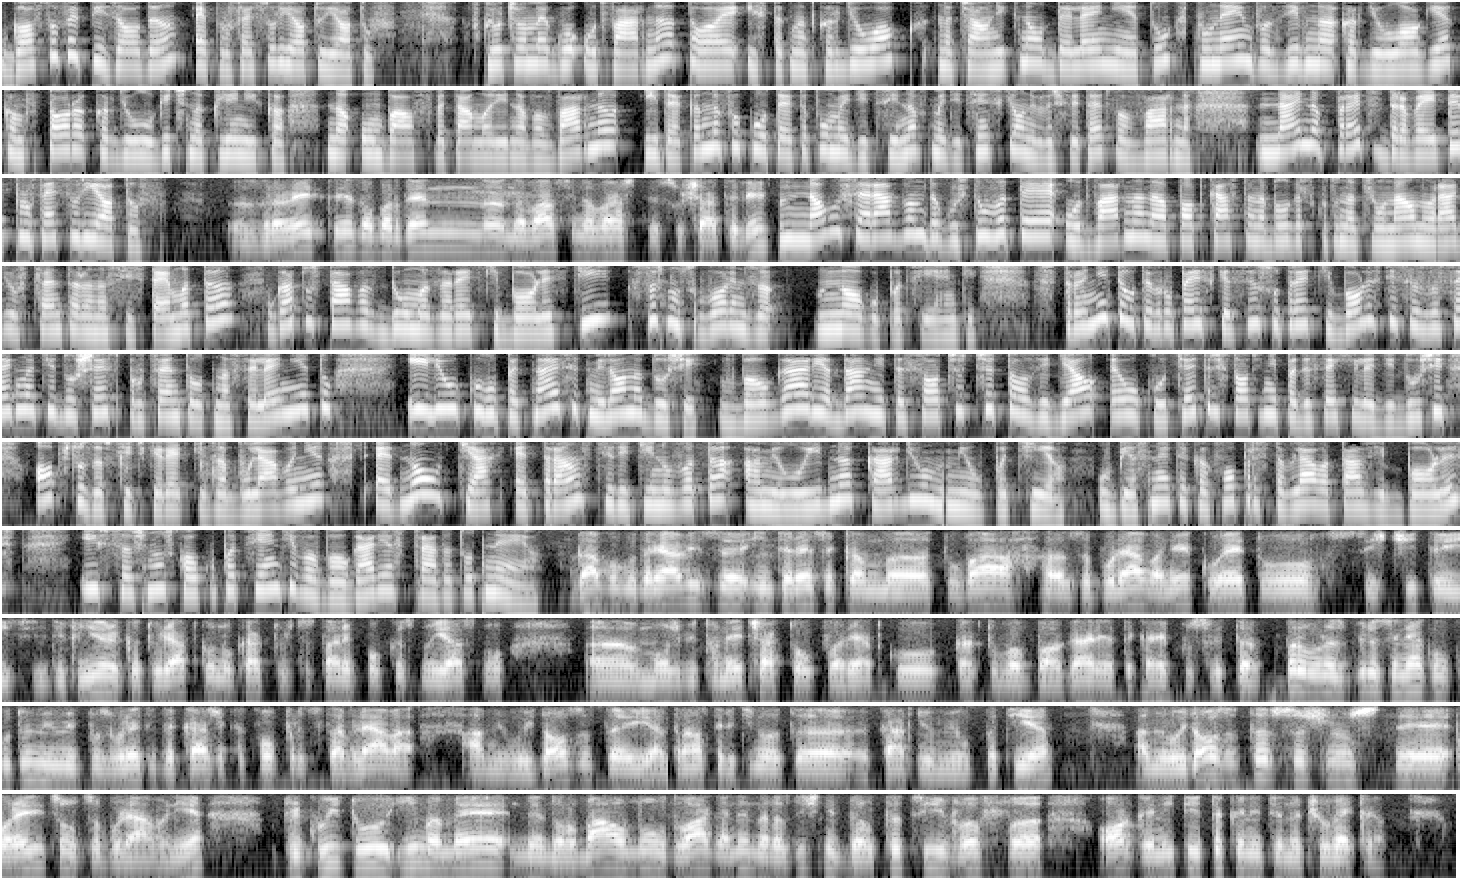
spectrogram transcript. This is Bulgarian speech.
Гост в епизода е професор Йото Йотов. Включваме го от Варна. Той е изтъкнат кардиолог, началник на отделението по неинвазивна кардиология към втора кардиологична клиника на Умбал Света Марина във Варна и декан на факултета по медицина в Медицинския университет във Варна. Най-напред здравейте, професор Йотов! Здравейте, добър ден на вас и на вашите слушатели. Много се радвам да гостувате от Варна на подкаста на Българското национално радио в центъра на системата. Когато става дума за редки болести, всъщност говорим за много пациенти. В страните от Европейския съюз от редки болести са засегнати до 6% от населението или около 15 милиона души. В България данните сочат, че този дял е около 450 хиляди души общо за всички редки заболявания. Едно от тях е транстиритиновата амилоидна кардиомиопатия. Обяснете какво представлява тази болест и всъщност колко пациенти в България страдат от нея. Да, благодаря ви за интереса към това заболяване, което се счита и се дефинира като рядко, но както ще стане по-късно ясно, може би то не е чак толкова рядко, както в България, така и по света. Първо, разбира се, няколко думи ми позволете да кажа какво представлява амилоидозата и транстеритиновата кардиомиопатия. Амилоидозата всъщност е поредица от заболявания, при които имаме ненормално отлагане на различни белтъци в органите и тъканите на човека.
